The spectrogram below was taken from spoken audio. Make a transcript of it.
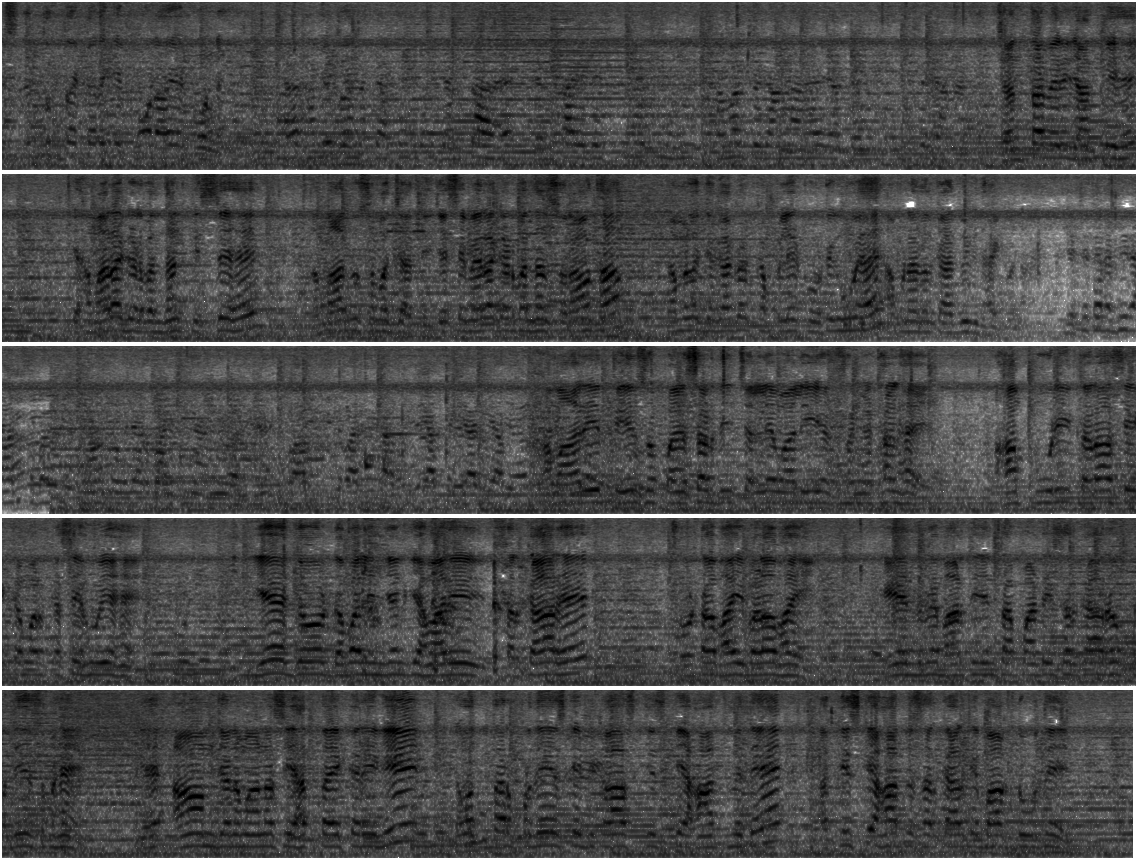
तो नेतृत्व तय करेंगे कौन आए कौन नहीं। शायद हम ये चाहते हैं कि जनता है जनता ये देखती है कि हमें कमल पे जाना है या किससे जाना है। जनता मेरी जानती है कि हमारा गठबंधन किससे है हम बाद में समझ जाती है। जैसे मेरा गठबंधन सुराव था कमल जगह पर कंप्लेट वोटिंग हुए हैं अपना दल का आदमी विधायक बना। जैसे सर अभी राज्यसभा के चुनाव दो हज़ार बाईस में आने वाले हैं तो आप इसके बारे में आपकी क्या तैयारी आप हमारे तीन सौ पैंसठ दिन चलने वाली यह संगठन है हम पूरी तरह से कमर कसे हुए हैं। ये जो डबल इंजन की हमारी सरकार है, छोटा भाई, बड़ा भाई, केंद्र में भारतीय जनता पार्टी सरकार हो, प्रदेश में है, यह आम जनमानस यह तय करेगी कि उत्तर प्रदेश के विकास किसके हाथ में दे और किसके हाथ में सरकार के बाग डूब दे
